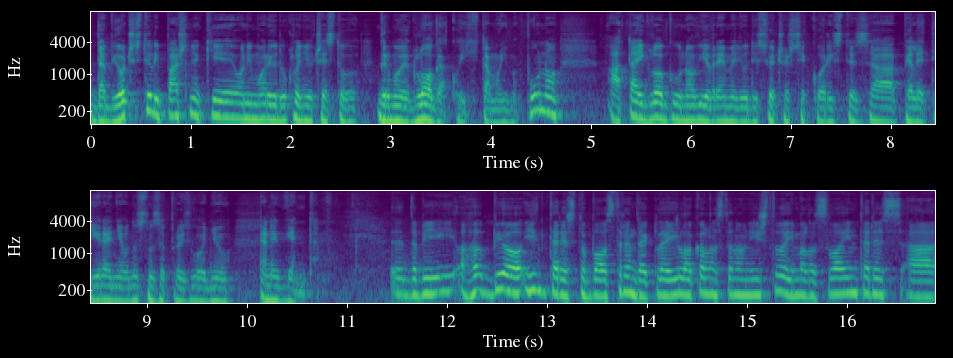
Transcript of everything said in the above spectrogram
Da bi očistili pašnjake, oni moraju da uklanjaju često grmove gloga, kojih tamo ima puno, a taj glog u novije vreme ljudi sve češće koriste za peletiranje, odnosno za proizvodnju energenta da bi bio interes obostran, dakle i lokalno stanovništvo imalo svoj interes, a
